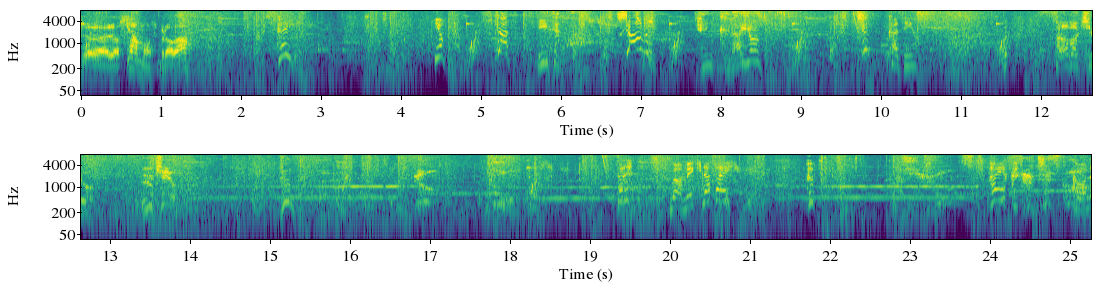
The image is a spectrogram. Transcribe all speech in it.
eh, los amos, broda. わめきなさいふっ早く粉々よ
